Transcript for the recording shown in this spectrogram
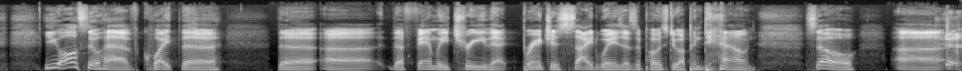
you also have quite the the uh, the family tree that branches sideways as opposed to up and down. So uh,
